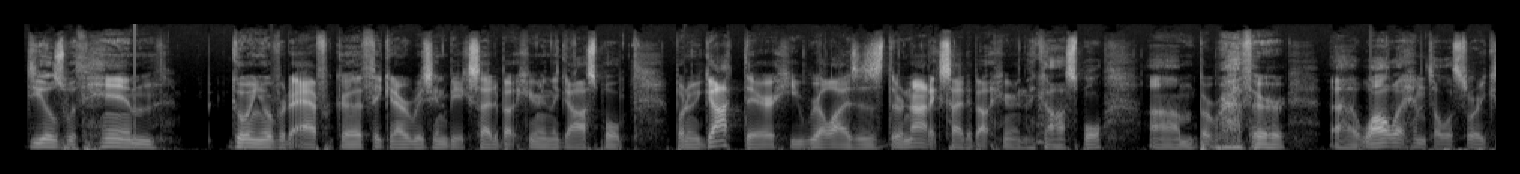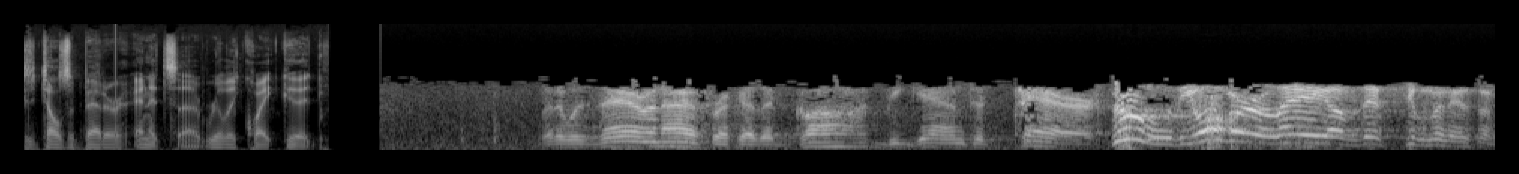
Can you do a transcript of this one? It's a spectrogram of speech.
deals with him going over to Africa, thinking everybody's going to be excited about hearing the gospel. But when he got there, he realizes they're not excited about hearing the gospel, um, but rather, uh, well, I'll let him tell the story because he tells it better, and it's uh, really quite good. But it was there in Africa that God began to tear through the overlay of this humanism.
